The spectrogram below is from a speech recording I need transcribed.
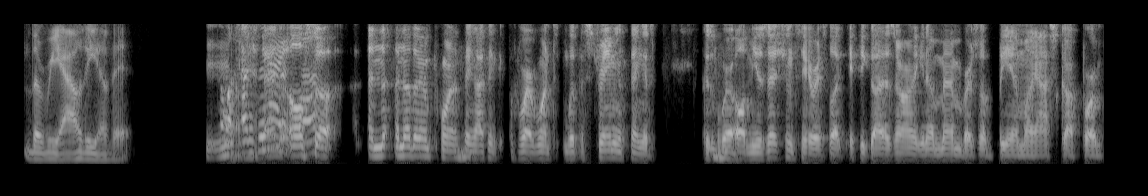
the reality of it. Mm-hmm. and also an- another important thing i think where i went with the streaming thing is because we're all musicians here. It's like if you guys are, you know, members of BMI, ASCAP, or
